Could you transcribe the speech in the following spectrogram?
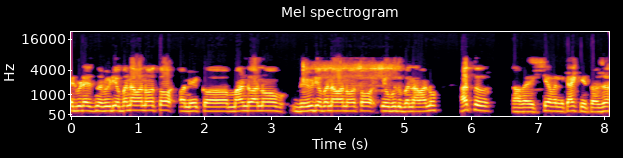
એડવર્ટાઇઝનો વીડિયો બનાવવાનો હતો અને એક માંડવાનો વીડિયો બનાવવાનો હતો, એવું બધું બનાવવાનું હતું. હવે કેવલની કાકી તો જો.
